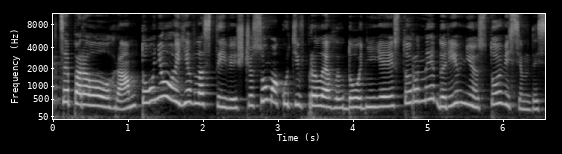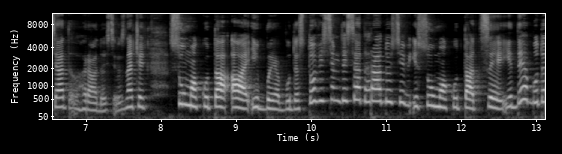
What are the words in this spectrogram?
як це паралелограм, то у нього є властивість, що сума кутів прилеглих до однієї сторони дорівнює 180 градусів. Значить, сума кута А і Б буде 180 градусів, і сума кута С і Д буде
